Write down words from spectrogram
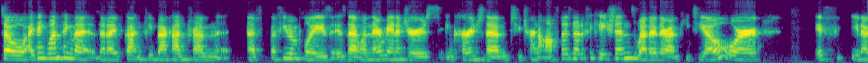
so I think one thing that that I've gotten feedback on from a, a, few employees is that when their managers encourage them to turn off those notifications, whether they're on PTO or if you know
